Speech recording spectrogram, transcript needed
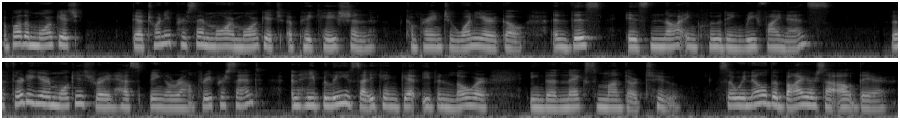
About the mortgage, there are 20% more mortgage application comparing to one year ago, and this is not including refinance. The 30 year mortgage rate has been around 3%, and he believes that it can get even lower in the next month or two. So we know the buyers are out there,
